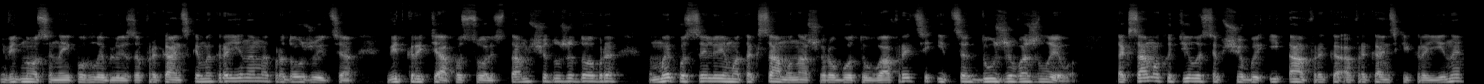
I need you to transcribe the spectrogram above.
відносини і поглиблює з африканськими країнами. Продовжується відкриття посольств там, що дуже добре. Ми посилюємо так само нашу роботу в Африці, і це дуже важливо. Так само хотілося б, щоб і Африка, африканські країни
